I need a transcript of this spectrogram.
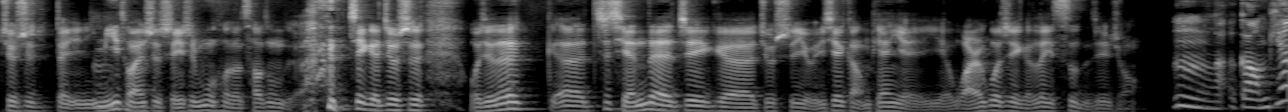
就是等于谜团是谁是幕后的操纵者。这个就是我觉得呃之前的这个就是有一些港片也也玩过这个类似的这种。嗯，港片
